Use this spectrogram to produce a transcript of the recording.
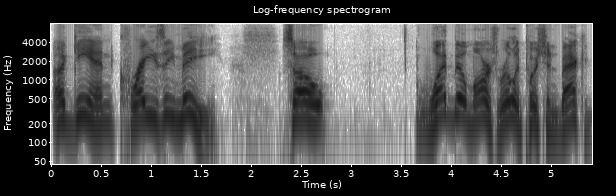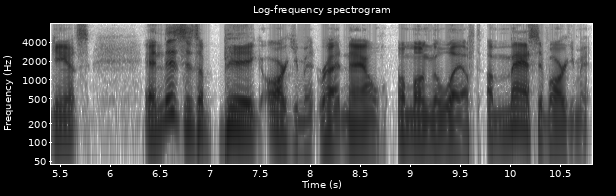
Again, crazy me. So, what Bill Maher's really pushing back against and this is a big argument right now among the left, a massive argument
